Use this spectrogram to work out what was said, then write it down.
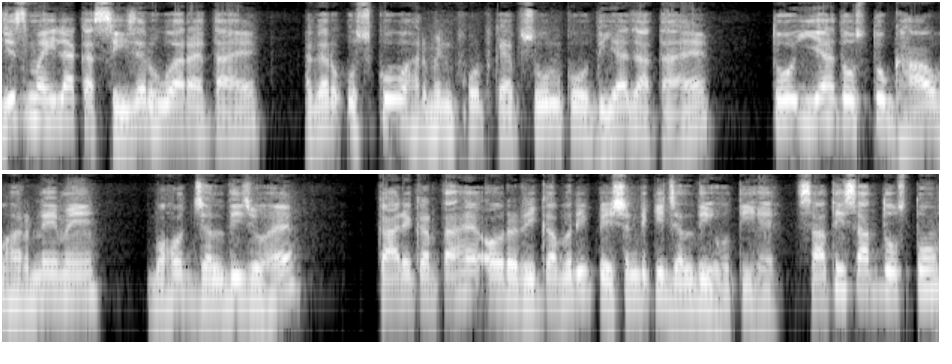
जिस महिला का सीजर हुआ रहता है, अगर उसको हर्मिन फोर्ट कैप्सूल को दिया जाता है तो यह दोस्तों घाव भरने में बहुत जल्दी जो है कार्य करता है और रिकवरी पेशेंट की जल्दी होती है। साथ ही साथ दोस्तों,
